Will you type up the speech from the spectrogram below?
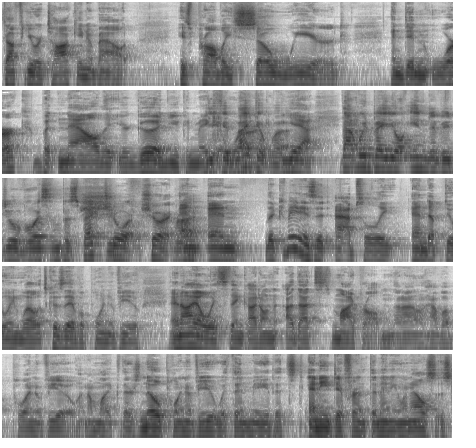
stuff you were talking about is probably so weird." And didn't work, but now that you're good, you can make you it could work. make it work. Yeah, That would be your individual voice and perspective. Sure, sure. Right. And and the comedians that absolutely end up doing well, it's because they have a point of view. And I always think I don't. That's my problem that I don't have a point of view. And I'm like, there's no point of view within me that's any different than anyone else's.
